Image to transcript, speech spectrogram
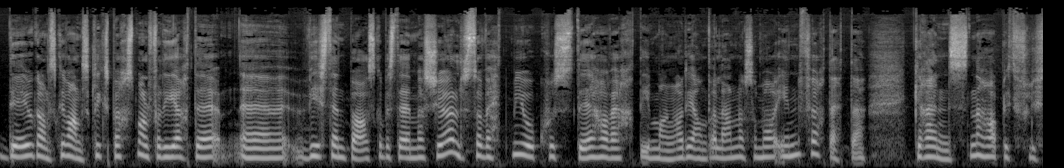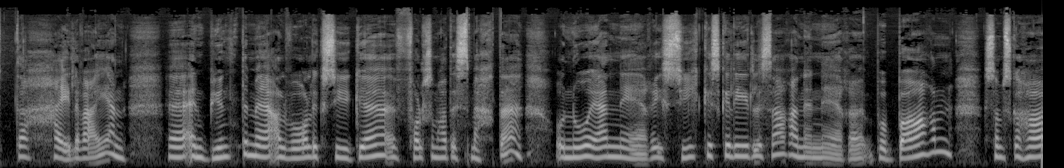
Det er jo ganske vanskelig spørsmål. fordi at eh, Hvis en bare skal bestemme selv, så vet vi jo hvordan det har vært i mange av de andre landene som har innført dette. Grensene har blitt flytta hele veien. Eh, en begynte med alvorlig syke, folk som hadde smerte. Og nå er en nede i psykiske lidelser. En er nede på barn som skal ha,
